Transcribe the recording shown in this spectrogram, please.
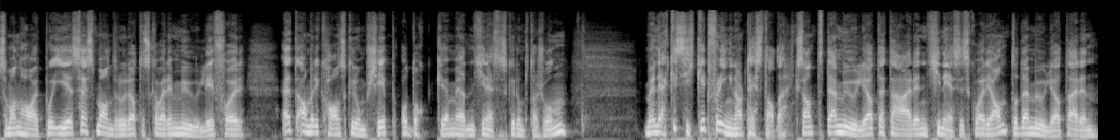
som man har på ISS, med andre ord at det skal være mulig for et amerikansk romskip å dokke med den kinesiske romstasjonen. Men det er ikke sikkert, for ingen har testa det. Det er mulig at dette er en kinesisk variant, og det er mulig at det er en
